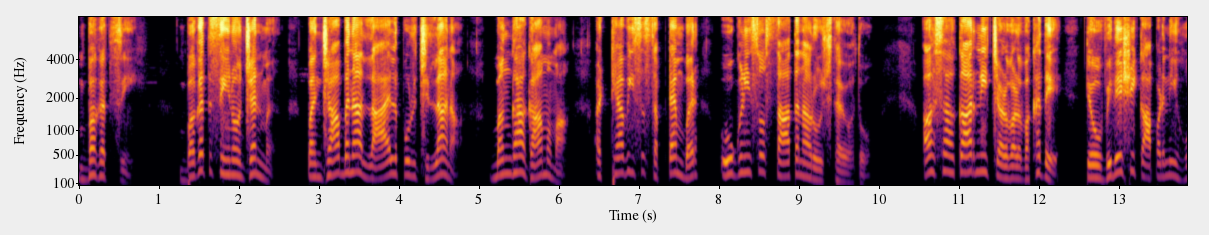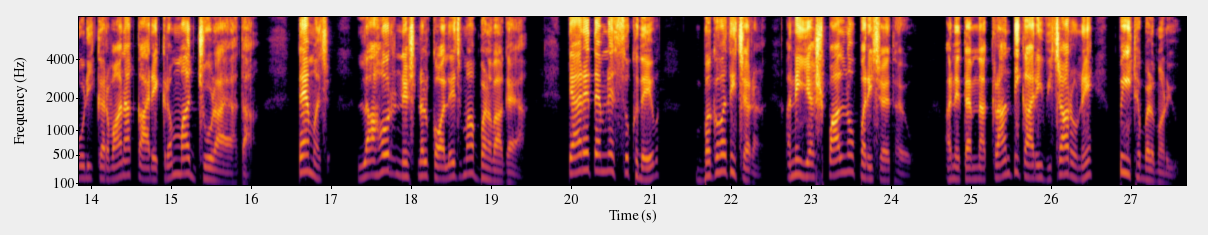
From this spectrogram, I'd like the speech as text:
ભગતસિંહ ભગતસિંહનો જન્મ પંજાબના લાયલપુર જિલ્લાના બંગા ગામમાં અઠ્યાવીસ સપ્ટેમ્બર ઓગણીસો સાતના રોજ થયો હતો. અસહકારની ચળવળ વખતે તેઓ વિદેશી કાપડની હોડી કરવાના કાર્યક્રમમાં જોડાયા હતા. તેમજ લાહોર નેશનલ કોલેજમાં ભણવા ગયા. ત્યારે તેમને સુખદેવ ભગવતીચરણ અને યશપાલનો પરિચય થયો અને તેમના ક્રાંતિકારી વિચારોને પીઠબળ મળ્યું.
